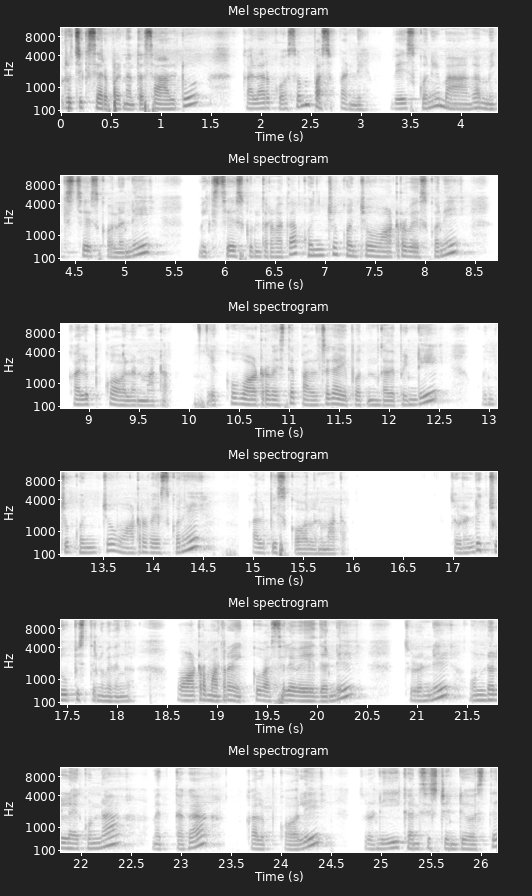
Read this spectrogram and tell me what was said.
రుచికి సరిపడినంత సాల్టు కలర్ కోసం పసుపు అండి. వేసుకొని బాగా మిక్స్ చేసుకోవాలండి. మిక్స్ చేసుకున్న తర్వాత కొంచెం కొంచెం వాటర్ వేసుకొని కలుపుకోవాలన్నమాట. ఎక్కువ వాటర్ వేస్తే పలచగా అయిపోతుంది కదా పిండి. కొంచెం కొంచెం వాటర్ వేసుకొని కలిపేసుకోవాలన్నమాట. చూడండి చూపిస్తున్న విధంగా. వాటర్ మాత్రం ఎక్కువ అస్సలే వేయదండి చూడండి ఉండలు లేకుండా మెత్తగా కలుపుకోవాలి. చూడండి ఈ కన్సిస్టెంటీ వస్తే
